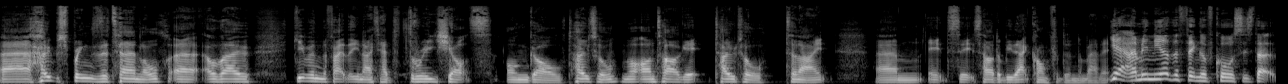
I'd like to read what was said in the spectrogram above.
uh, hope springs eternal, uh, although given the fact that United had three shots on goal total, not on target, total tonight, um, it's it's hard to be that confident about it. Yeah, I mean the other thing, of course, is that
